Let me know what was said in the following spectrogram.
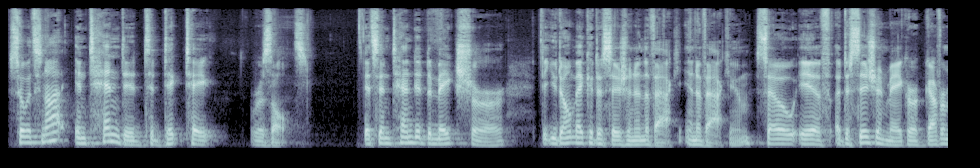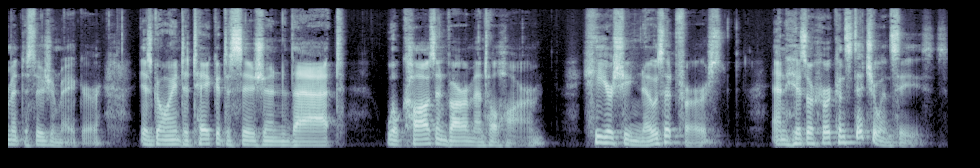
So it's not intended to dictate results. It's intended to make sure that you don't make a decision in the vac- in a vacuum. So if a decision maker, a government decision maker, is going to take a decision that will cause environmental harm, he or she knows it first and his or her constituencies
